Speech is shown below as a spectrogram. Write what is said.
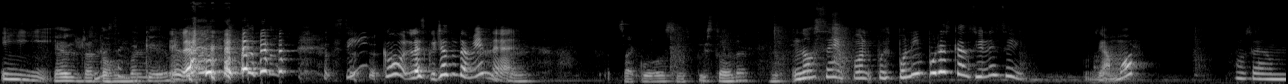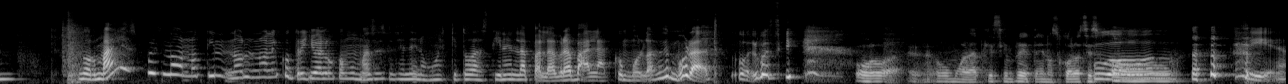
Y... El ratón vaquero. ¿Sí? ¿Cómo? ¿La escuchaste también? Sacó sus pistolas. No sé, pues ponen puras canciones de, pues, de amor. O sea, mm, normales, pues no, no, tiene, no, no le encontré yo algo como más especial de no, es que todas tienen la palabra bala, como las de Morat o algo así. O, o Morat que siempre en los coros es. Oh. Sí, eh.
